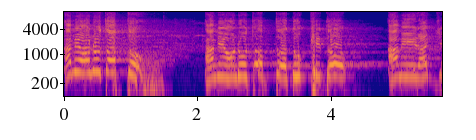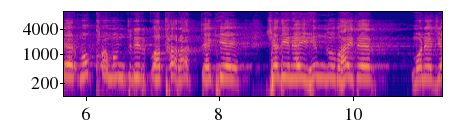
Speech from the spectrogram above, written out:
আমি অনুতপ্ত। আমি অনুতপ্ত, দুঃখিত। আমি রাজ্যের মুখ্যমন্ত্রীর কথা রাখতে গিয়ে সেদিন এই হিন্দু ভাইদের মনে যে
